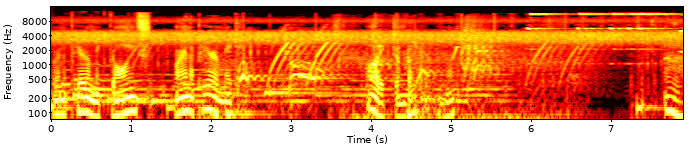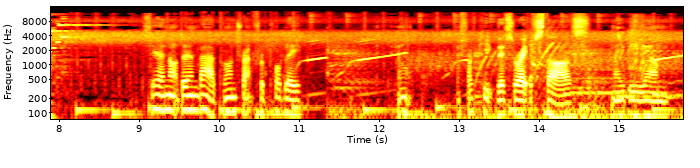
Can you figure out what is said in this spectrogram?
We're in a pyramid, guys. We're in a pyramid. Oh, Goomba. Yeah, not doing bad. We're on track for probably, oh, if I keep this rate of stars, maybe um,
